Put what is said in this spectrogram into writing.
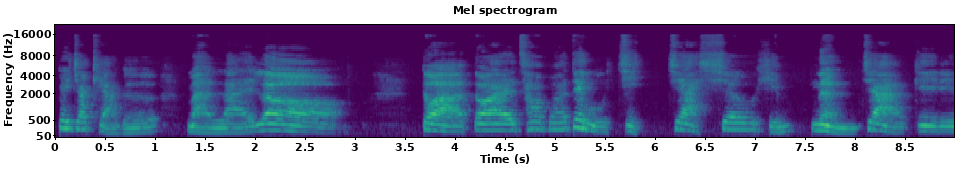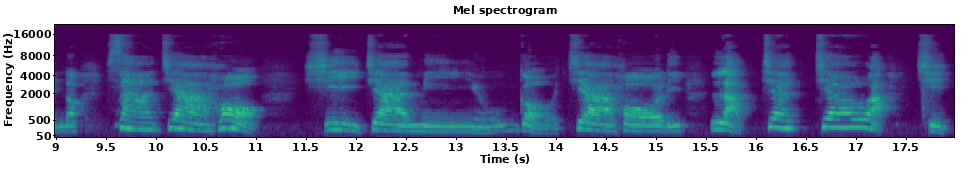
八只企鹅嘛来了，大大的草坡顶有一只小熊，两只麒麟鹿，三只虎，四只绵羊，五只狐狸，六只鸟啊，七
